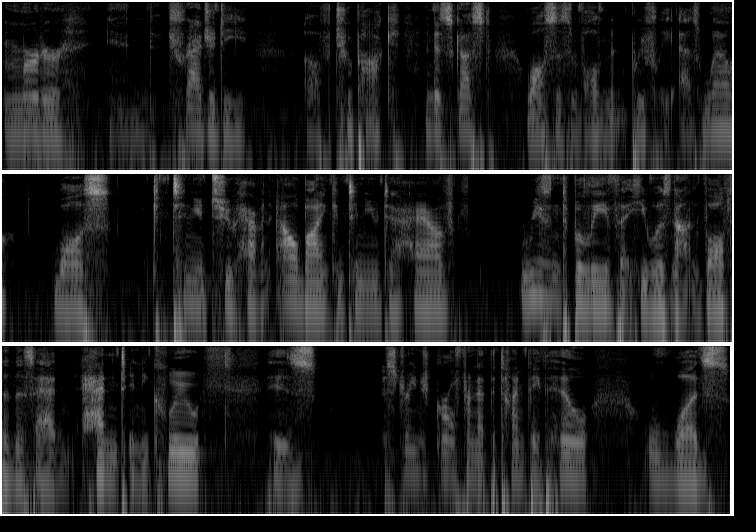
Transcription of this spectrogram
murder and tragedy of Tupac and discussed Wallace's involvement briefly as well. Wallace continued to have an alibi and continued to have reason to believe that he was not involved in this, had, hadn't any clue. His estranged girlfriend at the time, Faith Hill, was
